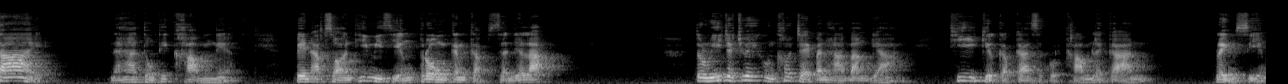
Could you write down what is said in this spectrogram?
ใต้นะฮะตรงที่คำเนี่ยเป็นอักษรที่มีเสียงตรงกันกับสัญลักษณ์ ตรงนี้จะช่วยให้คุณเข้าใจปัญหาบางอย่าง ที่เกี่ยวกับการสะกดคำและการเปล่งเสียง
